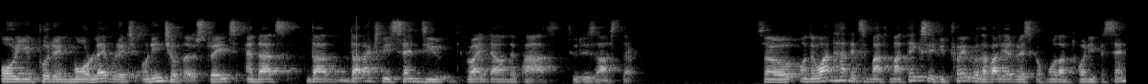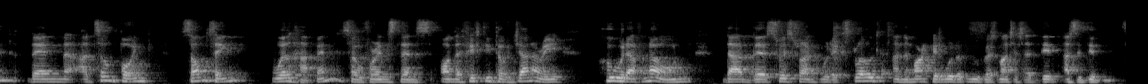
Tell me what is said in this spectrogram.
or you put in more leverage on each of those trades. And that's, that, that actually sends you right down the path to disaster. So on the one hand, it's mathematics. If you trade with a value at risk of more than 20%, then at some point, something will happen. So for instance, on the 15th of January, who would have known that the Swiss franc would explode and the market would move as much as it did as it did move?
